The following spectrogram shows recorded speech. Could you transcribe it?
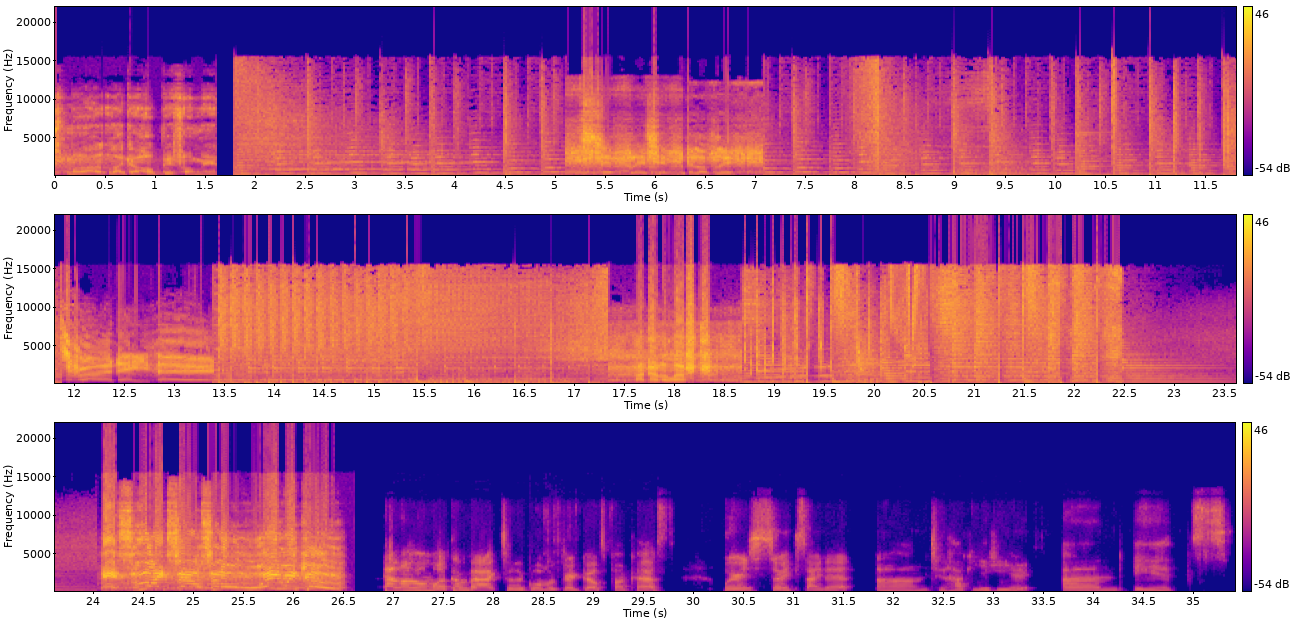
It's more like a hobby for me. Simply, simply lovely. It's Friday then. I never left. It's lights out and away we go! Hello and welcome back to the Global Grid Girls podcast. We're so excited um, to have you here, and it's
